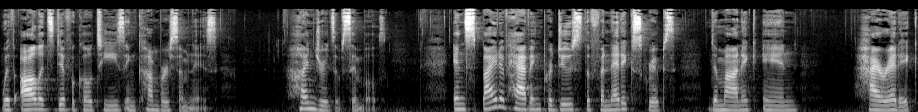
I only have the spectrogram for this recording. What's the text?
with all its difficulties and cumbersomeness. Hundreds of symbols. In spite of having produced the phonetic scripts, demotic and hieratic,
